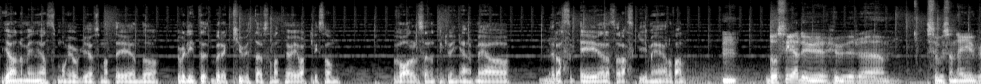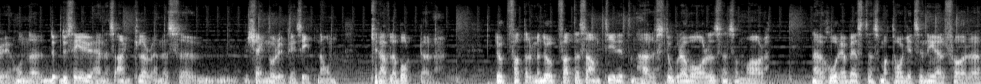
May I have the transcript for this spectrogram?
Ja, men jag småjoggar som att det är ändå... Jag vill inte börja kuta som att det har ju varit liksom varelser runt omkring här. Men jag mm. rask, är rätt så rask i mig i alla fall. Mm. Då ser du hur uh, Susan Avery, hon, uh, du, du, ser ju hennes anklar och hennes uh, kängor i princip när hon kravla bort där. Du uppfattar det, men du uppfattar samtidigt den här stora varelsen som har den här håriga besten som har tagit sig ner för eh,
